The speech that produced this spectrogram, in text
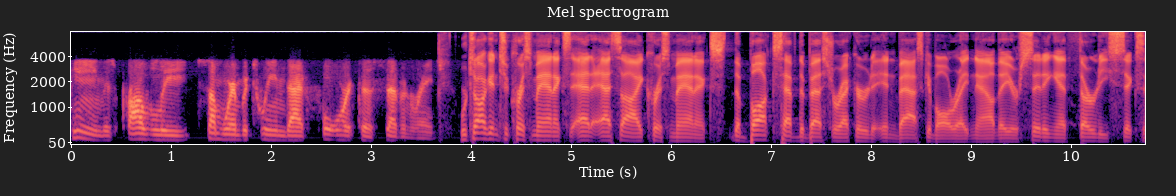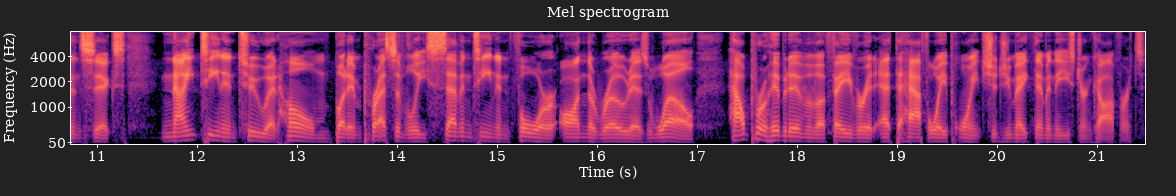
team is probably somewhere in between that four to seven range. We're talking to Chris Mannix at SI. Chris Mannix. The Bucks have the best record in basketball right now. They are sitting at 36 and six. 19 and 2 at home, but impressively 17 and 4 on the road as well. How prohibitive of a favorite at the halfway point should you make them in the Eastern Conference?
